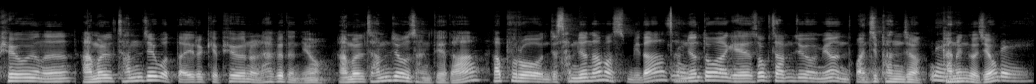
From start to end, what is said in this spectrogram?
표현은 암을 잠재웠다 이렇게 표현을 하거든요. 암을 잠재운 상태다. 앞으로 이제 3년 남았습니다. 3년 동안 계속 잠재우면 완치 판정 네. 가는 거죠. 네.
